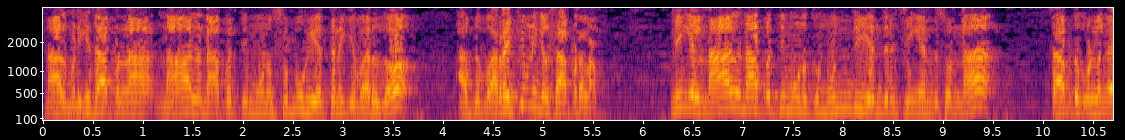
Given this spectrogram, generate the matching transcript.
நாலு மணிக்கு சாப்பிடலாம் நாலு நாற்பத்தி மூணு சுபுகு எத்தனைக்கு வருதோ அது வரைக்கும் நீங்கள் சாப்பிடலாம். நீங்கள் நாலு நாற்பத்தி மூணுக்கு முந்தி எந்திரிச்சிங்க என்று சொன்னா சாப்பிட்டு கொள்ளுங்க.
